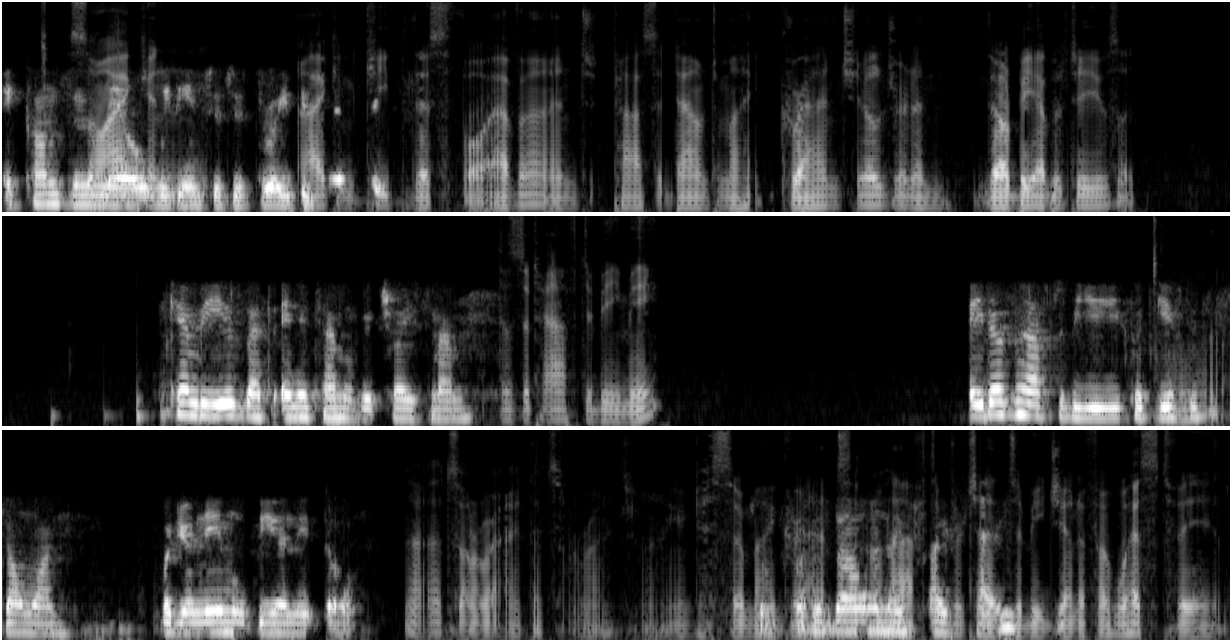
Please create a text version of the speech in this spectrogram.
It comes in So the mail can- within two to three I business can days. keep this forever and pass it down to my grandchildren and they'll be able to use it. It can be used at any time of your choice, ma'am. Does it have to be me? It doesn't have to be you. You could gift it to oh. someone, but your name will be on it though. No, that's alright, that's alright. I guess so So my grandson dollar will have to pretend to be Jennifer Westfield.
